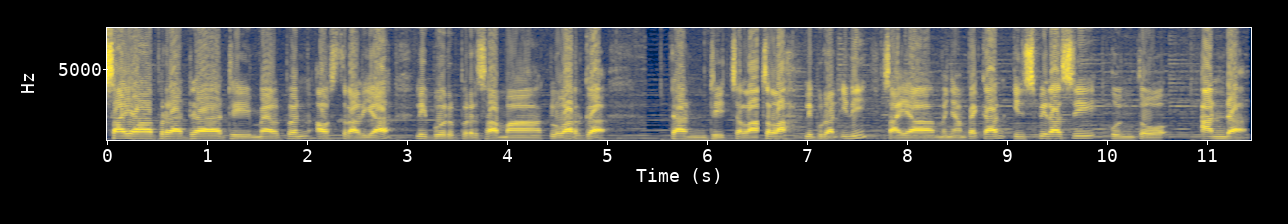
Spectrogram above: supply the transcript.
Saya berada di Melbourne, Australia, libur bersama keluarga. Dan di celah-celah liburan ini, saya menyampaikan inspirasi untuk Anda.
